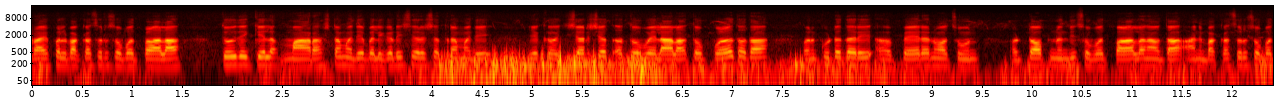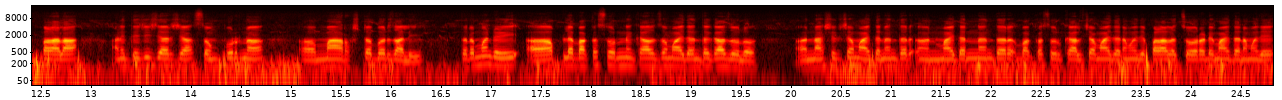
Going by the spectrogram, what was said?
रायफल बाकासूर सोबत पळाला. तो देखील महाराष्ट्रामध्ये बलिगडी क्षेत्रामध्ये एक चर्चेत तो बैल आला. तो पळत होता पण कुठंतरी पेरन वाचून टॉप नंदीसोबत पळाला नव्हता आणि बाकासूरसोबत पळाला आणि त्याची चर्चा संपूर्ण महाराष्ट्रभर झाली. तर मंडळी आपल्या बाकासूरने कालचं मैदान तर गाजवलं. नाशिकच्या मैदानानंतर मैदानानंतर बक्कासूर कालच्या मैदानामध्ये पळाला चोराडे मैदानामध्ये.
